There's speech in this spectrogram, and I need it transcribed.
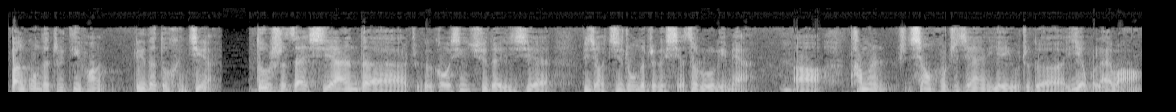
办公的这个地方离得都很近，都是在西安的这个高新区的一些比较集中的这个写字楼里面啊，他们相互之间也有这个业务来往。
